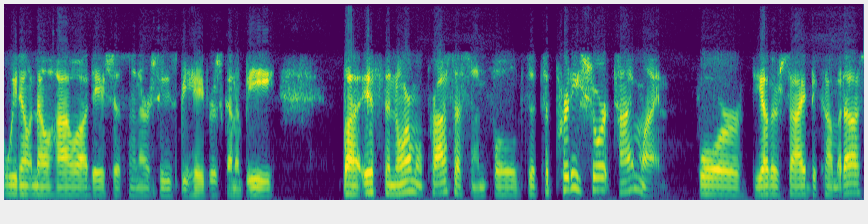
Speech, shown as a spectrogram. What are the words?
We don't know how audacious NRC's behavior is going to be. But if the normal process unfolds, it's a pretty short timeline for the other side to come at us,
